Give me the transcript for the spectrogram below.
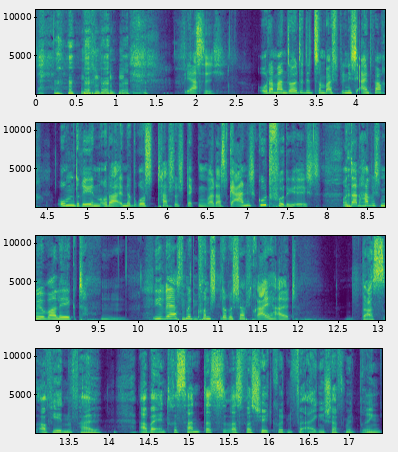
ja. Witzig. Oder man sollte die zum Beispiel nicht einfach umdrehen oder in eine Brusttasche stecken, weil das gar nicht gut für die ist. Und dann habe ich mir überlegt, wie wäre es mit künstlerischer Freiheit? Das auf jeden Fall. Aber interessant, dass was, was Schildkröten für Eigenschaften mitbringen.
